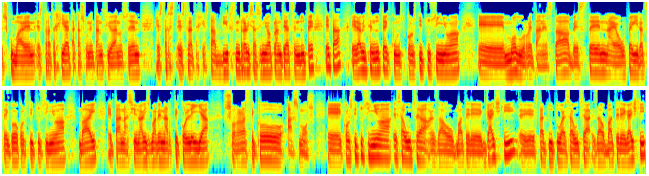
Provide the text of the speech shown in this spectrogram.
eskumaren estrategia eta kasu honetan ciudadanosen estra, estrategia. Bir zentralizazioa planteatzen dute, eta erabiltzen dute konstituzioa e, modu horretan, ez da, besten aurpegiratzeko konstituzioa, bai, eta nazionalismoaren arteko leia sorrarazteko asmoz. E, konstituzioa ezagutzea ez dago bat ere gaizki, e, estatutua ezagutzea ez dago bat ere gaizki,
